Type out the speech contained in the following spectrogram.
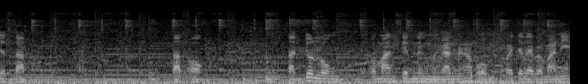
จะตัดตัดออกตัดย่นลงประมาณเซนหนึ่งเหมือนกันนะครับผมก็จะได้ประมาณนี้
